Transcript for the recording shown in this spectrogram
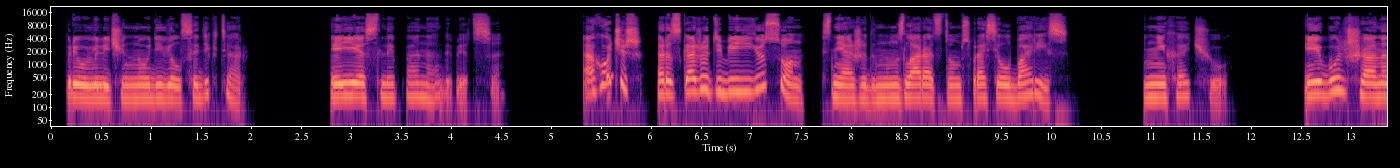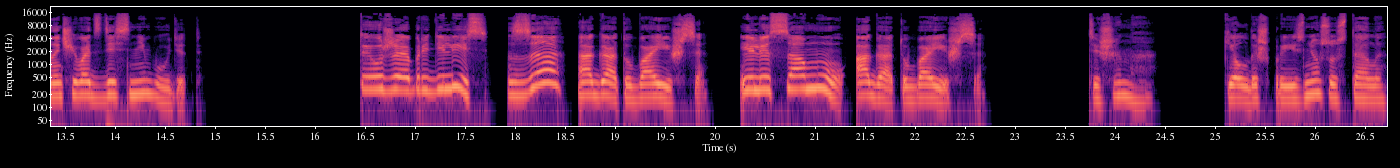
— преувеличенно удивился Дегтяр если понадобится. «А хочешь, расскажу тебе ее сон?» — с неожиданным злорадством спросил Борис. «Не хочу. и больше она ночевать здесь не будет. Ты уже определись, за Агату боишься или саму Агату боишься? Тишина. Келдыш произнес устало.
